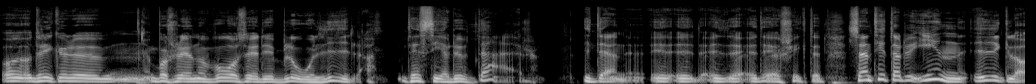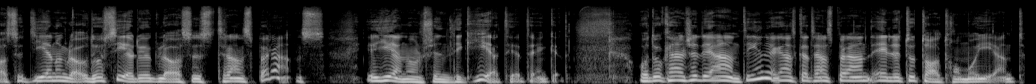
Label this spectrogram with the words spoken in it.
Och, dricker du mm, Beaujolais Nouveau så är det blålila. Det ser du där i, den, i, i, i det skiktet. Sen tittar du in i glaset, genom glaset, och då ser du glasets transparens, genomskinlighet helt enkelt. Och då kanske det antingen är ganska transparent eller totalt homogent.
